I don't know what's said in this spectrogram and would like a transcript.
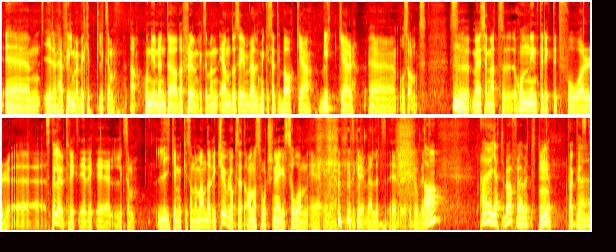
eh, i den här filmen, vilket liksom, ja, hon är ju den döda frun liksom, men ändå så är det väldigt mycket så här, tillbaka blickar eh, och sånt. Så, Men jag känner att hon inte riktigt får eh, spela ut rikt, eh, eh, liksom, lika mycket som de andra. Det är kul också att Arnold Schwarzeneggers son är, är med. Jag tycker det är väldigt eh, roligt. Ja, det är jättebra för övrigt. Mm, jag. faktiskt. Eh,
